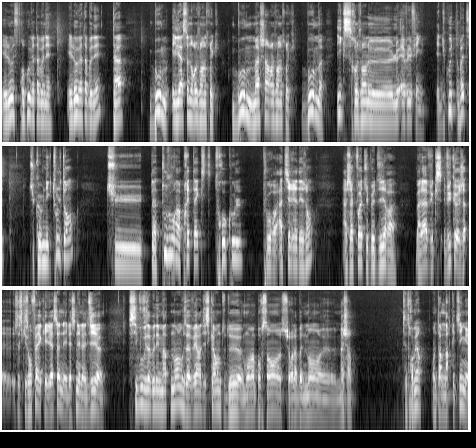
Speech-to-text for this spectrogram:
Hello, c'est trop cool, viens t'abonner. Hello, viens t'abonner. T'as, boum, Eliasson rejoint le truc. Boum, machin rejoint le truc. Boum, X rejoint le, le everything. Et du coup, en fait, tu communiques tout le temps tu as toujours un prétexte trop cool pour attirer des gens. À chaque fois, tu peux dire, bah là, vu que, vu que c'est ce qu'ils ont fait avec Eliasson, Eliasson, elle a dit, euh, si vous vous abonnez maintenant, vous avez un discount de euh, moins 20% sur l'abonnement euh, machin. C'est trop bien. En termes marketing,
